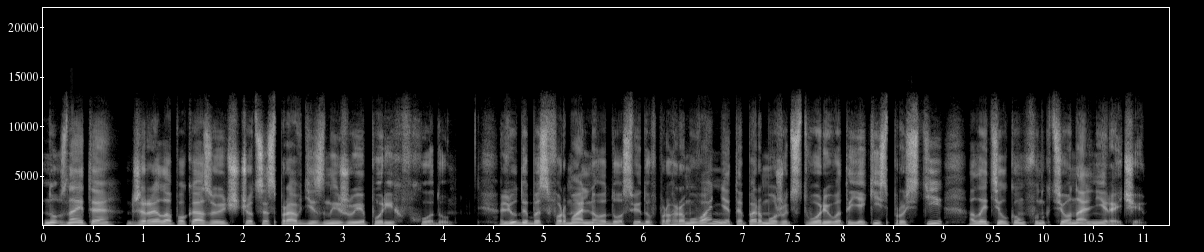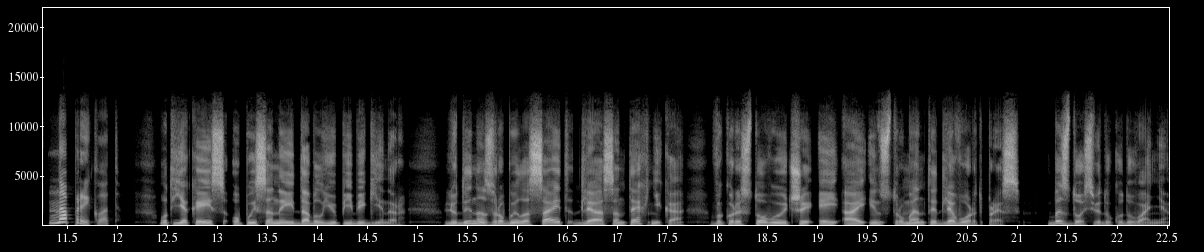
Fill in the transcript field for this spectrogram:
Ну, знаєте, джерела показують, що це справді знижує поріг входу. Люди без формального досвіду в програмуванні тепер можуть створювати якісь прості, але цілком функціональні речі. Наприклад, От є кейс, описаний WP Beginner. Людина зробила сайт для сантехніка, використовуючи AI-інструменти для WordPress, без досвіду кодування.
